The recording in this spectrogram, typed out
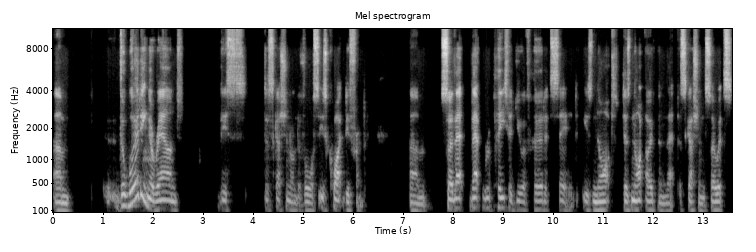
Um, the wording around this discussion on divorce is quite different. Um, so that that repeated you have heard it said is not does not open that discussion. So it's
